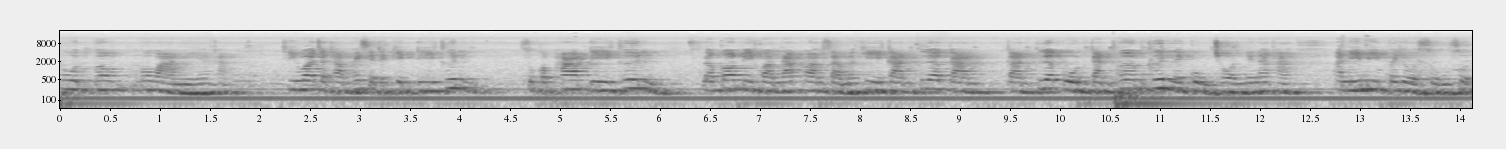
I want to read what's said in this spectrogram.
พูดเมื่อเมื่อวานนี้ค่ะที่ว่าจะทำให้เศรษฐกิจดีขึ้น สุขภาพดีขึ้น แล้วก็มีความรักความสามัคคีการเกื้อการการเกื้อกูลกันเพิ่มขึ้นในกลุ่มชนเนี่ยนะคะ อันนี้มีประโยชน์สูงสุด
